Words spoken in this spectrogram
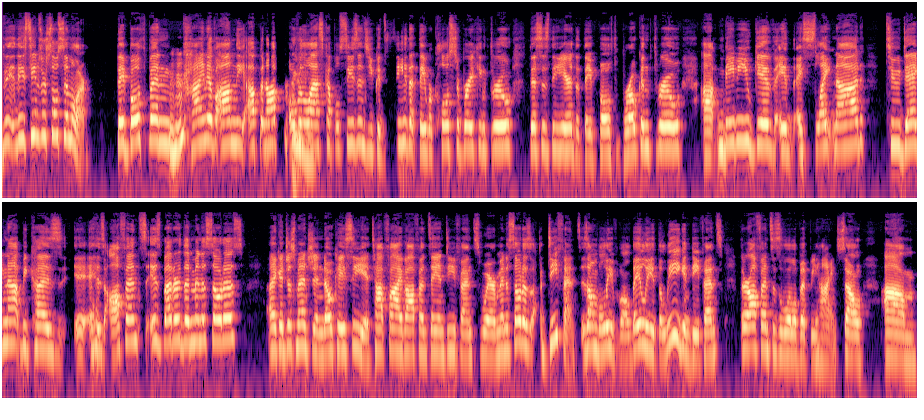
Th- these teams are so similar. They've both been mm-hmm. kind of on the up and up over the last couple seasons. You could see that they were close to breaking through. This is the year that they've both broken through. Uh, maybe you give a, a slight nod to Daigneault because his offense is better than Minnesota's. Like I just mentioned, OKC, a top five offense and defense, where Minnesota's defense is unbelievable. They lead the league in defense. Their offense is a little bit behind. So, um,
